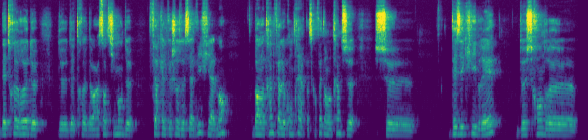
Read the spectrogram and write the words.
d'être heureux, de d'avoir un sentiment de faire quelque chose de sa vie finalement, ben on est en train de faire le contraire parce qu'en fait on est en train de se, se déséquilibrer, de se rendre euh,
